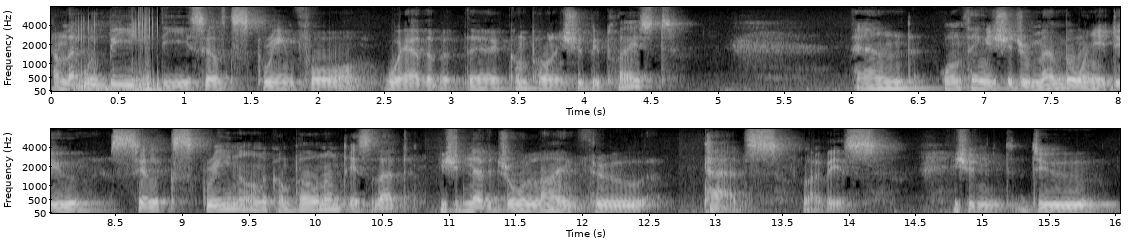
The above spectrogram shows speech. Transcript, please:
And that will be the silk screen for where the, the component should be placed. And one thing you should remember when you do silk screen on a component is that you should never draw a line through pads like this. You shouldn't do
